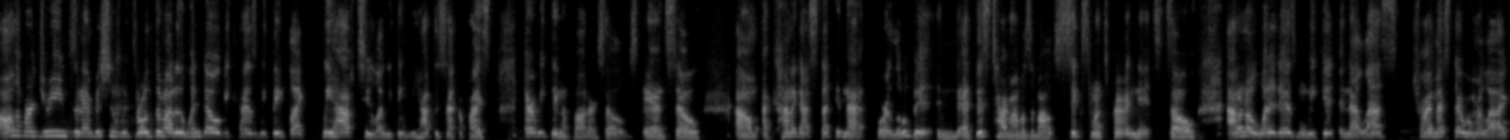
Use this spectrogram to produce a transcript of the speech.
all of our dreams and ambitions we throw them out of the window because we think like we have to like we think we have to sacrifice everything about ourselves. And so um, i kind of got stuck in that for a little bit. And at this time i was about six months pregnant. So i don't know what it is when we get in that last trimester when we're like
